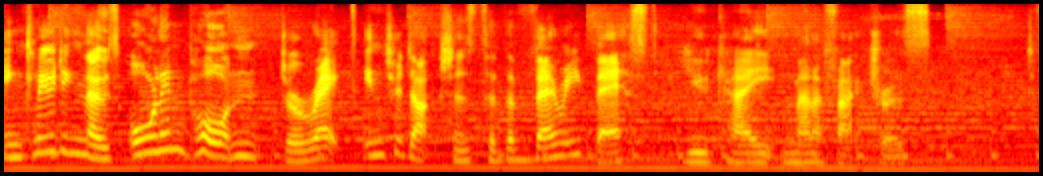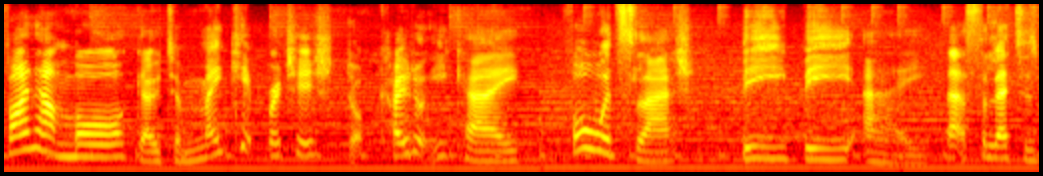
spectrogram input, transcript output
including those all important direct introductions to the very best UK manufacturers. To find out more, go to makeitbritish.co.uk forward slash BBA. That's the letters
